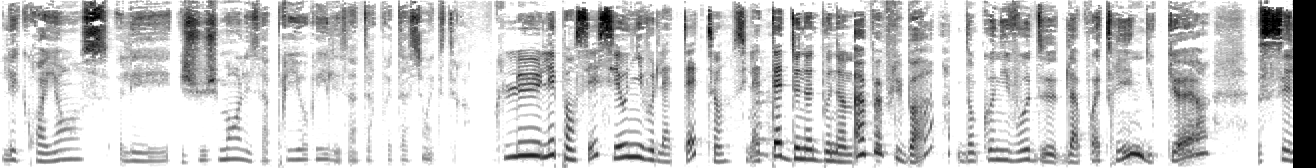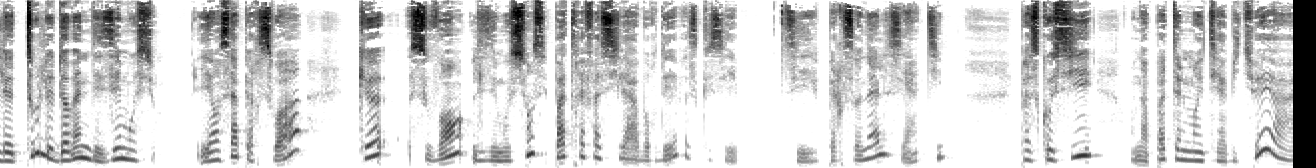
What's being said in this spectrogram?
les croyances, les jugements, les a priori, les interprétations, etc. les pensées, c'est au niveau de la tête, c'est la tête de notre bonhomme. Un peu plus bas, donc au niveau de, la poitrine, du cœur, c'est le, tout le domaine des émotions. Et on s'aperçoit que souvent, les émotions, c'est pas très facile à aborder parce que c'est, c'est personnel, c'est intime. Parce qu'aussi, on n'a pas tellement été habitué à,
